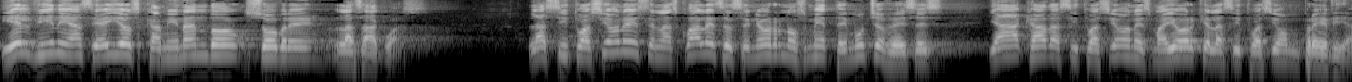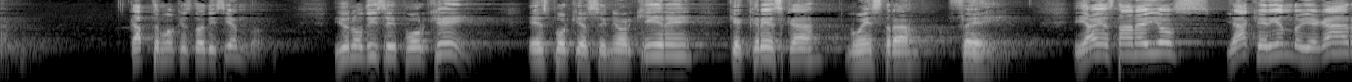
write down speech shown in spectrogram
y Él viene hacia ellos caminando sobre las aguas. Las situaciones en las cuales el Señor nos mete muchas veces ya cada situación es mayor que la situación previa. Capten lo que estoy diciendo. Y uno dice, ¿por qué? Es porque el Señor quiere que crezca nuestra fe. Y ahí están ellos, ya queriendo llegar,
